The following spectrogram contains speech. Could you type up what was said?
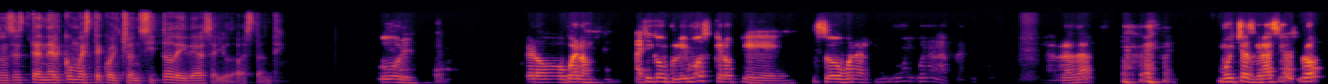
Entonces, tener como este colchoncito de ideas ayuda bastante. Cool. Pero bueno, aquí concluimos. Creo que estuvo buena, muy buena la plática, la verdad. Muchas gracias, bro.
